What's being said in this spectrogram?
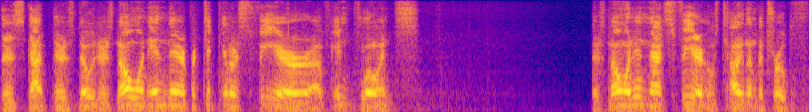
there's got there's no there's no one in their particular sphere of influence There's no one in that sphere who's telling them the truth.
